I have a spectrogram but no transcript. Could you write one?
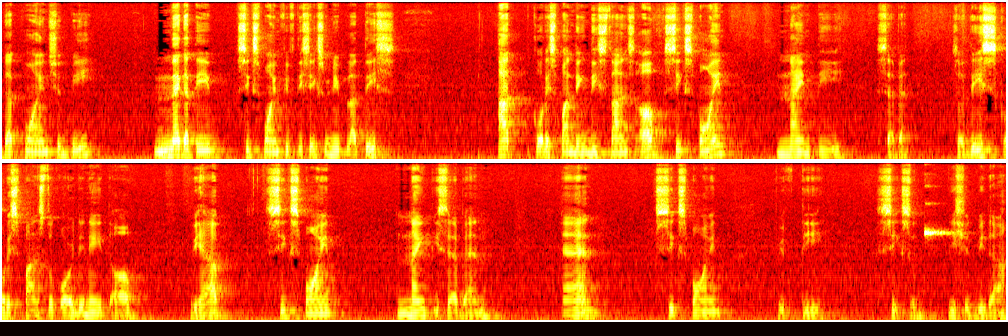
that point should be negative 6.56 when we plot this at corresponding distance of 6.97. So this corresponds to coordinate of we have 6.97 and 6.56 so this should be the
